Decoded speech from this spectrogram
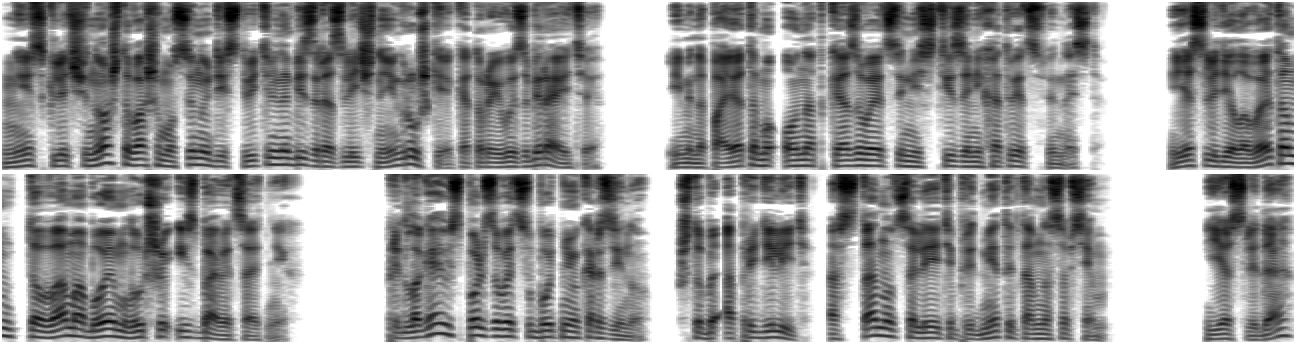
Не исключено, что вашему сыну действительно безразличны игрушки, которые вы забираете. Именно поэтому он отказывается нести за них ответственность. Если дело в этом, то вам обоим лучше избавиться от них. Предлагаю использовать субботнюю корзину, чтобы определить, останутся ли эти предметы там насовсем. Если да,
